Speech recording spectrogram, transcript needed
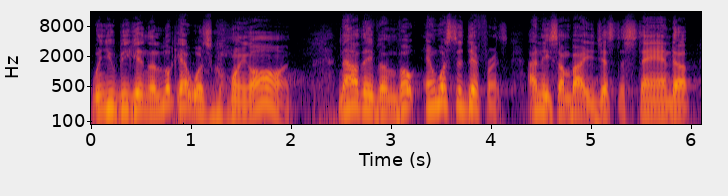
When you begin to look at what's going on, now they've invoked, and what's the difference? I need somebody just to stand up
